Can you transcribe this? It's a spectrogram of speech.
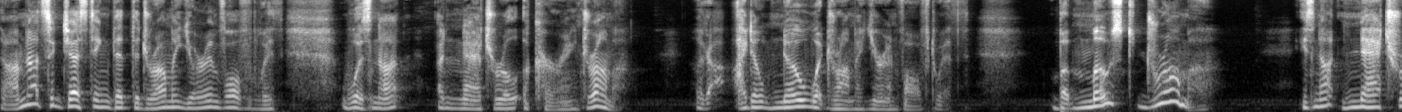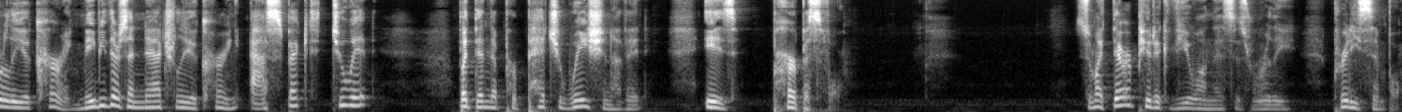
Now, I'm not suggesting that the drama you're involved with was not a natural occurring drama. Like, I don't know what drama you're involved with, but most drama is not naturally occurring. Maybe there's a naturally occurring aspect to it, but then the perpetuation of it is purposeful. So, my therapeutic view on this is really pretty simple.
